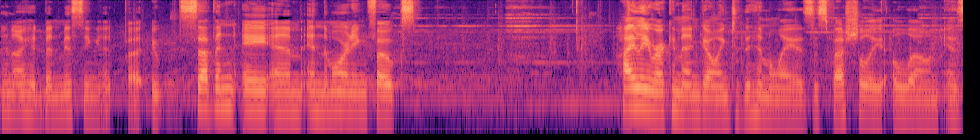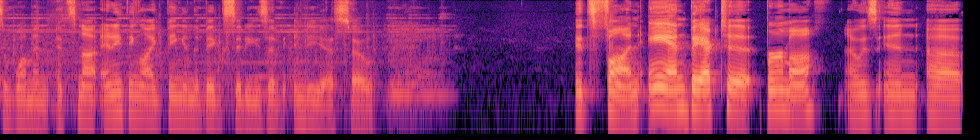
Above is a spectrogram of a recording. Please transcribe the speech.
And I had been missing it, but it's 7 a.m. in the morning, folks. Highly recommend going to the Himalayas, especially alone as a woman. It's not anything like being in the big cities of India, so it's fun. And back to Burma, I was in uh,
